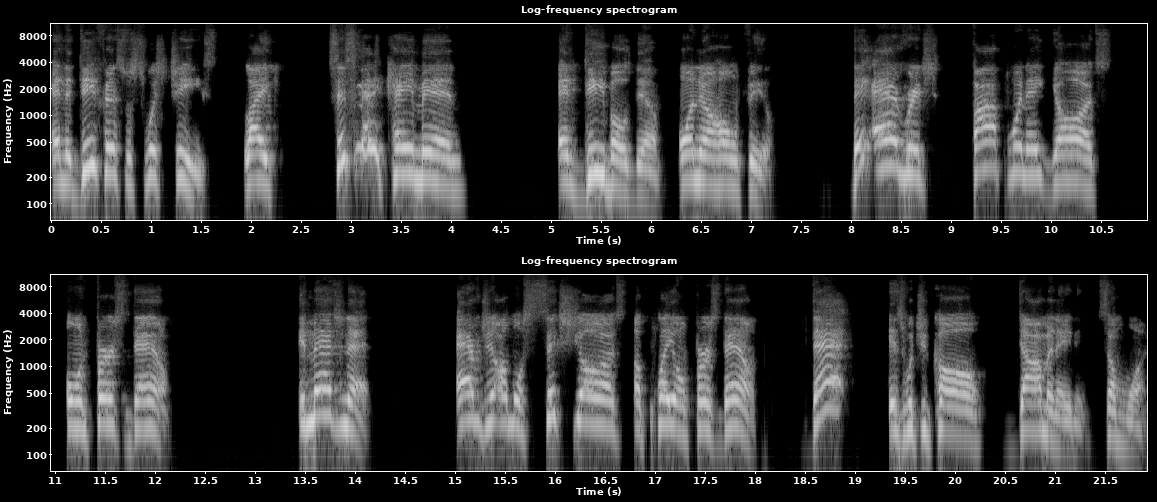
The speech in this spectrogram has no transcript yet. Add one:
And the defense was Swiss cheese. Like Cincinnati came in and deboed them on their home field. They averaged 5.8 yards on first down. Imagine that. Averaging almost six yards a play on first down. That is what you call dominating someone.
